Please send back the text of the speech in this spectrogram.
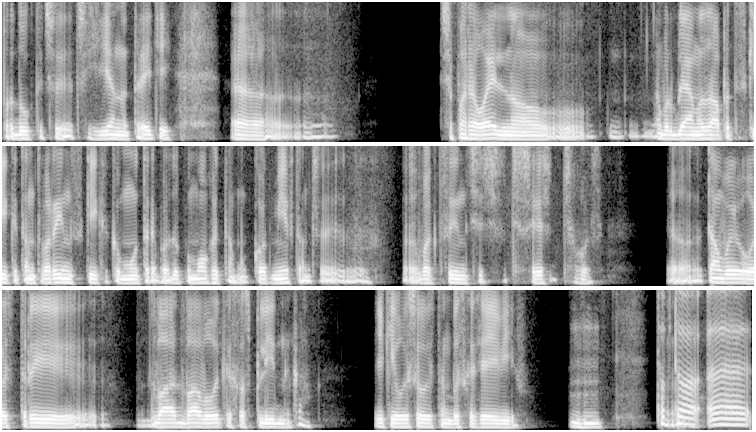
продукти чи чи гігієни, третій чи паралельно обробляємо запити, скільки там тварин, скільки кому треба допомоги, там кормів там, чи е, вакцин, чи чи ще чогось. Е, там виявилось три, два два великих розплідника, які лишились там без хазяївів. Угу. Тобто е,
